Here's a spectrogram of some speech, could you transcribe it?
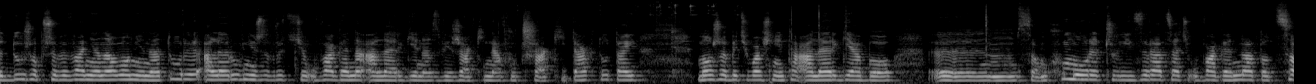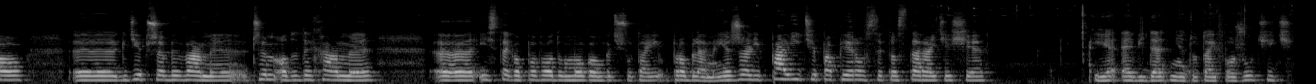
y, dużo przebywania na łonie natury, ale również zwróćcie uwagę na alergie na zwierzaki, na futrzaki, tak? Tutaj może być właśnie ta alergia, bo są chmury, czyli zwracać uwagę na to, co, y, gdzie przebywamy, czym oddychamy y, i z tego powodu mogą być tutaj problemy. Jeżeli palicie papierosy, to starajcie się je ewidentnie tutaj porzucić,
